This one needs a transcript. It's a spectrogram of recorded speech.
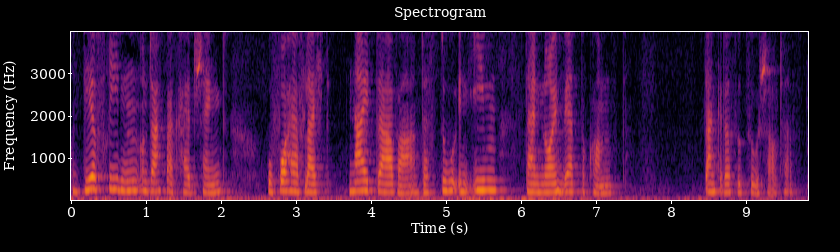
und dir Frieden und Dankbarkeit schenkt, wo vorher vielleicht Neid da war, dass du in ihm deinen neuen Wert bekommst. Danke, dass du zugeschaut hast.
